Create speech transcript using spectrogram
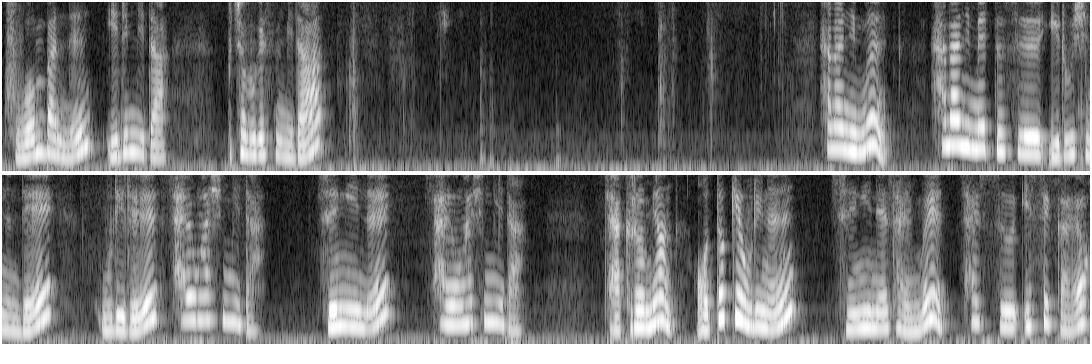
구원받는 일입니다. 붙여보겠습니다. 하나님은 하나님의 뜻을 이루시는데 우리를 사용하십니다. 증인을 사용하십니다. 자, 그러면 어떻게 우리는 증인의 삶을 살 수 있을까요?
